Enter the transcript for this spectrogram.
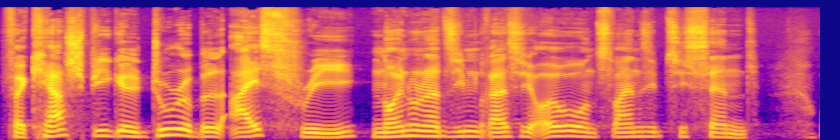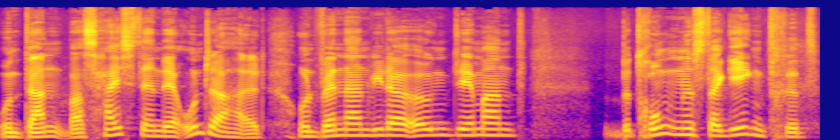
Verkehrsspiegel Durable Ice Free 937 Euro und 72 Cent. Und dann, was heißt denn der Unterhalt? Und wenn dann wieder irgendjemand Betrunkenes dagegen tritt,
